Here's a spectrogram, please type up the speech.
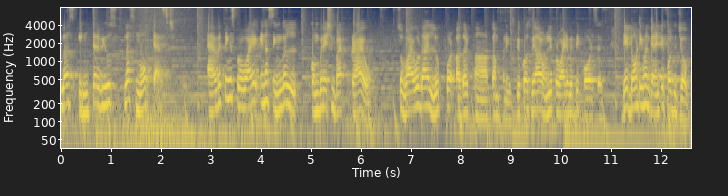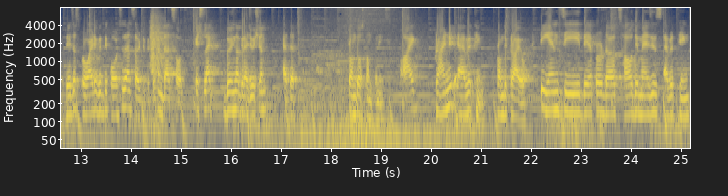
plus interviews plus mock test. Everything is provided in a single combination by Crio so why would i look for other uh, companies because they are only provided with the courses they don't even guarantee for the job they just provide it with the courses and certification. that's all it's like doing a graduation at that from those companies. I grinded everything from the Crio, TNC, their products, how they manage everything.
